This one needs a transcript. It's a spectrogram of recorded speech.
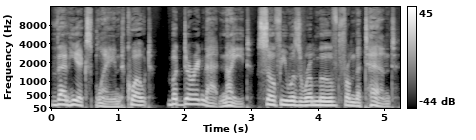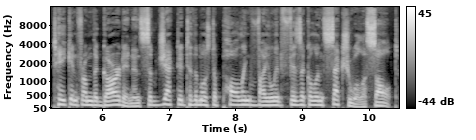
Then he explained, quote, but during that night, Sophie was removed from the tent, taken from the garden, and subjected to the most appalling violent physical and sexual assault.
